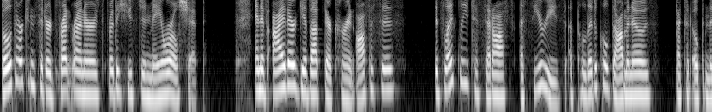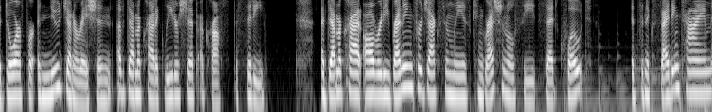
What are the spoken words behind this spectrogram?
Both are considered frontrunners for the Houston mayoralship. And if either give up their current offices, it's likely to set off a series of political dominoes that could open the door for a new generation of Democratic leadership across the city. A Democrat already running for Jackson Lee's congressional seat said, quote, It's an exciting time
